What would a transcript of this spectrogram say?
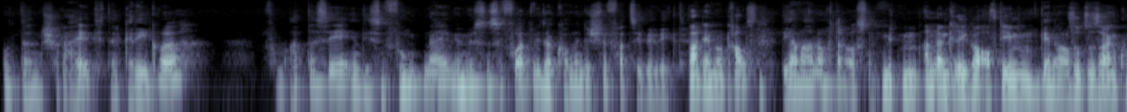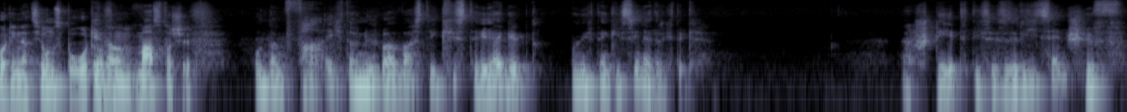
und dann schreit der Gregor vom Attersee in diesen Funk rein, wir müssen sofort wieder kommen, das Schiff hat sich bewegt. War der noch draußen? Der war noch draußen. Mit einem anderen Krieger auf dem Genau. sozusagen Koordinationsboot, auf Genau. dem Masterschiff. Und dann fahre ich dann über, was die Kiste hergibt. Und ich denke, ich sehe nicht richtig. Da steht dieses Riesenschiff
